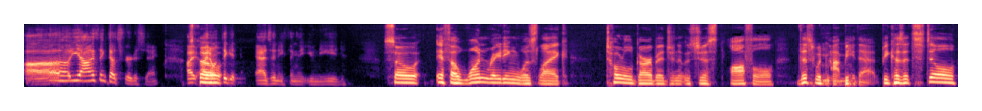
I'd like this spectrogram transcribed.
Uh yeah, I think that's fair to say. I, I don't think it adds anything that you need. So if a one rating was like total garbage and it was just awful, this would not be that because it's still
